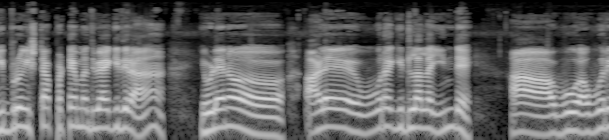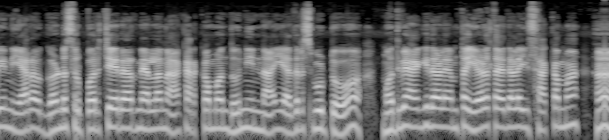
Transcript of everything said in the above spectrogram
ಇಬ್ರು ಇಷ್ಟಪಟ್ಟೆ ಮದುವೆ ಆಗಿದ್ದೀರಾ? ಇವಳೇನೋ ಹಳೆ ಊರಾಗಿದ್ಲಲ್ಲ ಹಿಂದೆ. ಆ ಊರಿನ ಯಾರೋ ಗಂಡಸರು ಪರಿಚಯ ಇರೋರ್ನೆಲ್ಲನ ಕರ್ಕೊಂಬಂದು ನಿನ್ನ ಎದುರಿಸ್ಬಿಟ್ಟು ಮದುವೆ ಆಗಿದ್ದಾಳೆ ಅಂತ ಹೇಳ್ತಾ ಇದ್ದಾಳೆ ಈ ಸಾಕಮ್ಮ, ಹಾ?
